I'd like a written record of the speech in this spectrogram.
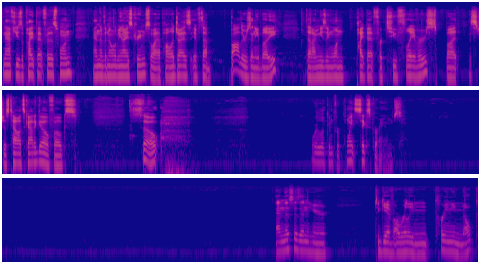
Gonna have to use a pipette for this one and the vanilla bean ice cream, so I apologize if that bothers anybody that I'm using one pipette for two flavors, but it's just how it's got to go, folks. So, we're looking for 0.6 grams. And this is in here to give a really creamy milk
